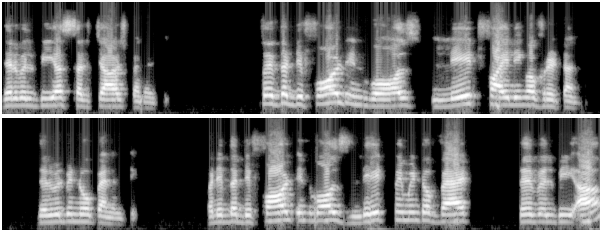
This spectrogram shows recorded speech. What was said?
there will be a surcharge penalty. So if the default involves late filing of return, there will be no penalty. But if the default involves late payment of VAT, there will be a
